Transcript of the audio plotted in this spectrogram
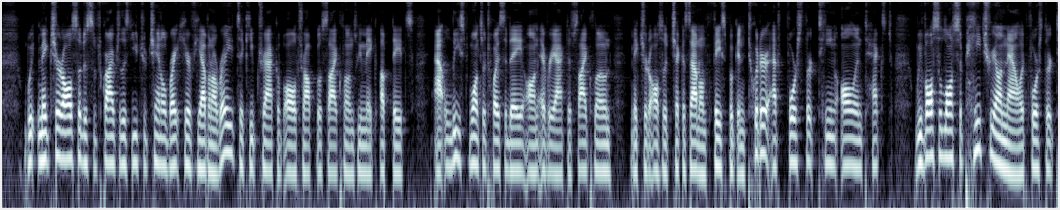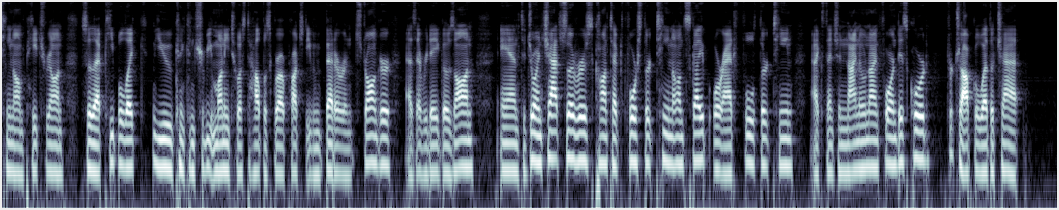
Make sure also to subscribe to this YouTube channel right here if you haven't already to keep track of all tropical cyclones. We make updates at least once or twice a day on every active cyclone. Make sure to also check us out on Facebook and Twitter at Force13, all in text. We've also launched a Patreon now at Force13 on Patreon so that people like you can contribute money to us to help us grow our project even better and stronger as every day goes on. And to join chat servers, contact Force13 on Skype or add Fool13 at extension 9094 on Discord for tropical weather chat.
